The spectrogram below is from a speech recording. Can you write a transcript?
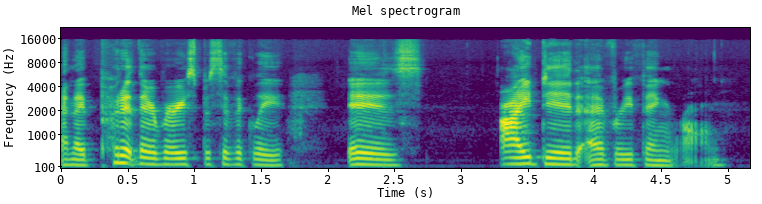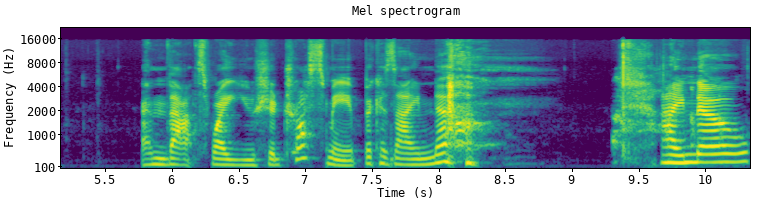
and I put it there very specifically, is I did everything wrong. And that's why you should trust me because I know. I know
